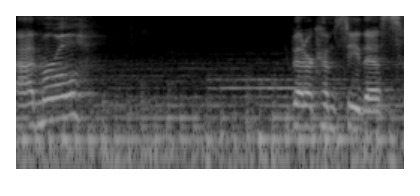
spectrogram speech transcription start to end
Admiral? You better come see this.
